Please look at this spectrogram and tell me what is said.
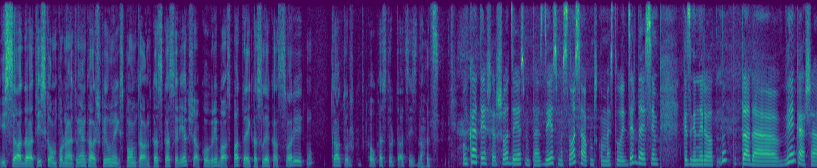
izsādāt, izkomponēt vienkārši pilnīgi spontāni, kas, kas ir iekšā, ko gribās pateikt, kas liekas svarīgi, nu, tā tur kaut kas tur tāds iznāca. Un kā tieši ar šo dziesmu, tās dziesmas nosaukums, ko mēs tūlīt dzirdēsim, kas gan ir nu, tādā vienkāršā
